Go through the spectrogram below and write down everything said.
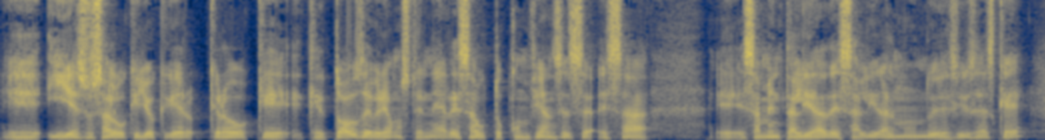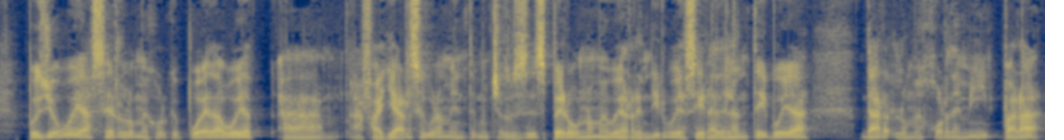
Eh, y eso es algo que yo creo que, que todos deberíamos tener, esa autoconfianza, esa, esa eh, esa mentalidad de salir al mundo y decir, ¿sabes qué? Pues yo voy a hacer lo mejor que pueda, voy a, fallar seguramente muchas veces, pero no me voy a rendir, voy a seguir adelante y voy a dar lo mejor de mí para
